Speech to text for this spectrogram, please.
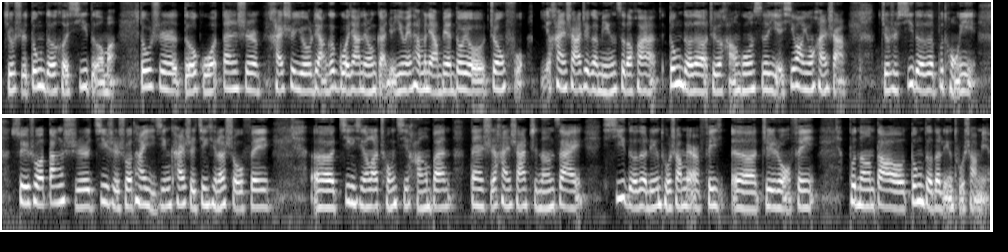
就是东德和西德嘛，都是德国，但是还是有两个国家那种感觉，因为他们两边都有政府。汉莎这个名字的话，东德的这个航空公司也希望用汉莎，就是西德的不同意，所以说当时即使说他已经开始进行了首飞，呃，进行了重启航班，但是汉莎只能在西德的领土上面飞，呃，这种飞，不能到东德的领土上面。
